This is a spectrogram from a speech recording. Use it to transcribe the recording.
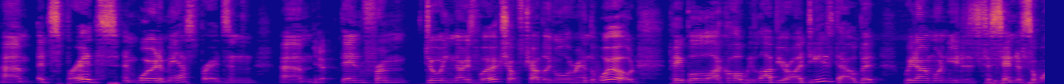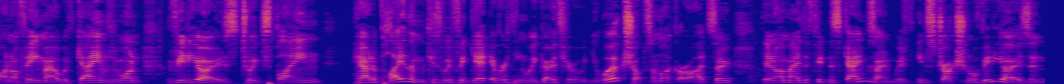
um, it spreads and word of mouth spreads. And um, yep. then from doing those workshops, traveling all around the world, people are like, oh, we love your ideas, Dale, but we don't want you to, to send us a one off email with games. We want videos to explain how to play them because we forget everything we go through in your workshops. I'm like, all right. So then I made the fitness game zone with instructional videos and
